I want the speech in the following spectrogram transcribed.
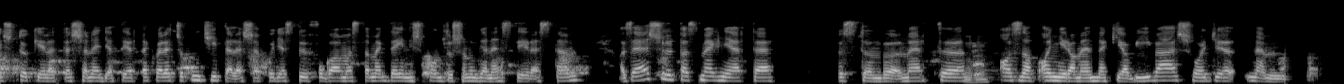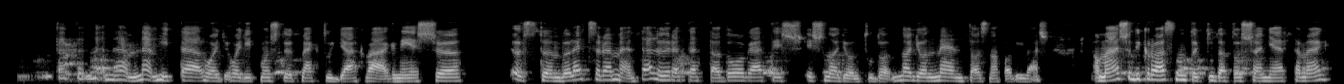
és tökéletesen egyetértek vele, csak úgy hitelesebb, hogy ezt ő fogalmazta meg, de én is pontosan ugyanezt éreztem. Az elsőt azt megnyerte ösztönből, mert uh-huh. aznap annyira ment neki a vívás, hogy nem, tehát nem, nem hitt el, hogy, hogy itt most őt meg tudják vágni, és ösztönből egyszerűen ment előre, tette a dolgát, és, és nagyon, tudott, nagyon ment aznap a vívás. A másodikra azt mondta, hogy tudatosan nyerte meg,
